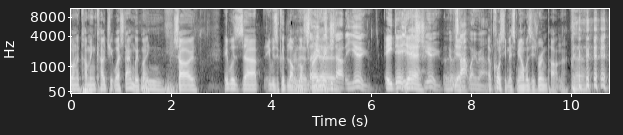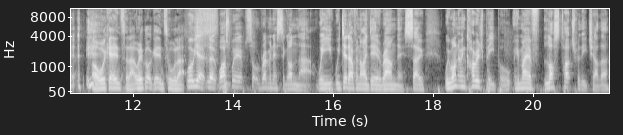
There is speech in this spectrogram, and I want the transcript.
you want to come and coach at West Ham with me?" So it was uh, it was a good long lost so he friend. Yeah. reached out to you. He did, He yeah. missed you. It was Yeah. that way round. Of course, he missed me. I was his room partner. oh, we'll get into that. We've got to get into all that. Well, yeah. Look, whilst we're sort of reminiscing on that, we we did have an idea around this. So we want to encourage people who may have lost touch with each other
